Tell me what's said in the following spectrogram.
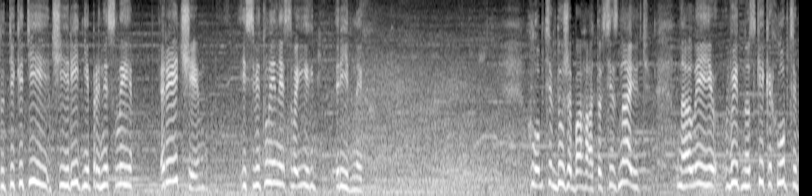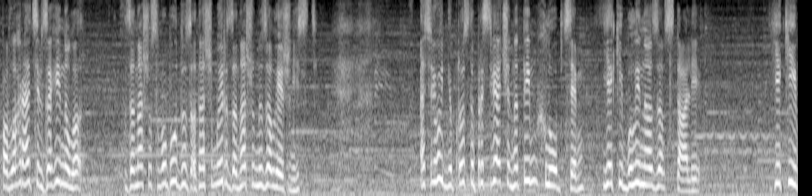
тут тільки ті, чиї рідні принесли речі і світлини своїх рідних. Хлопців дуже багато. Всі знають, на алеї видно, скільки хлопців павлоградців загинуло за нашу свободу, за наш мир, за нашу незалежність. А сьогодні просто присвячено тим хлопцям, які були на Азовсталі, які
